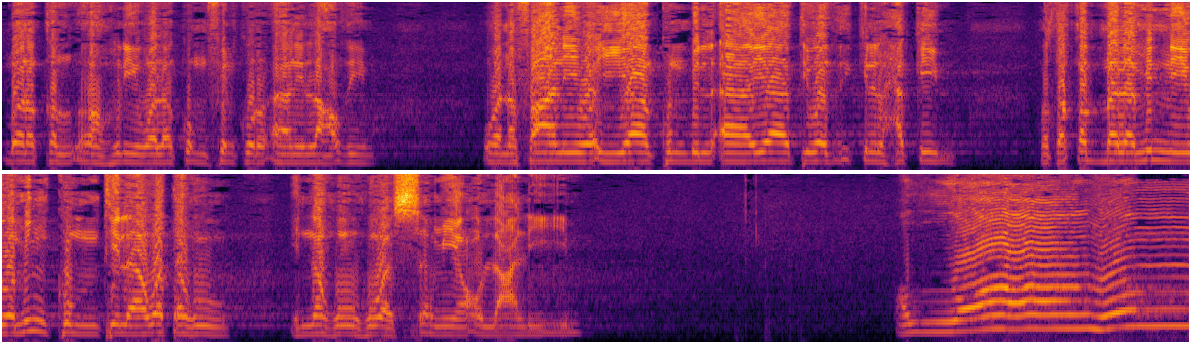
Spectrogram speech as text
بارك الله لي ولكم في القرآن العظيم ونفعني وإياكم بالآيات والذكر الحكيم. وتقبل مني ومنكم تلاوته. إنه هو السميع العليم. اللهم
